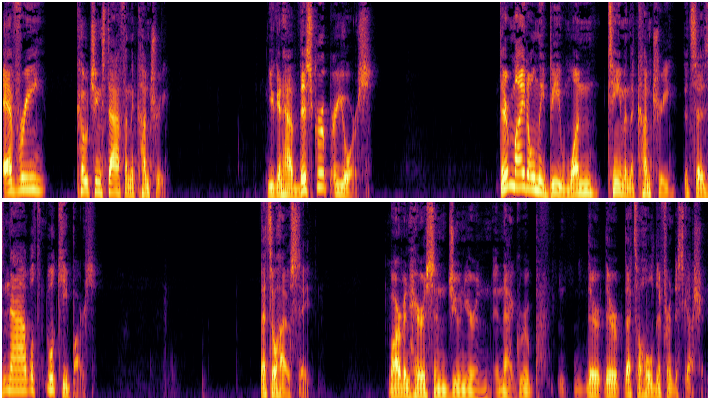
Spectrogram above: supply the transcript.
every coaching staff in the country, you can have this group or yours. There might only be one team in the country that says, "Nah, we'll we'll keep ours." That's Ohio State. Marvin Harrison Jr. and, and that group, they're, they're, that's a whole different discussion.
